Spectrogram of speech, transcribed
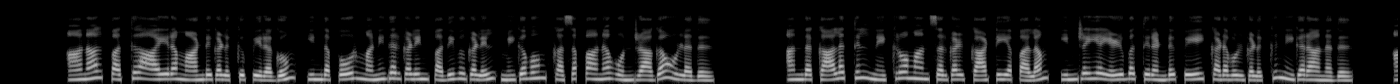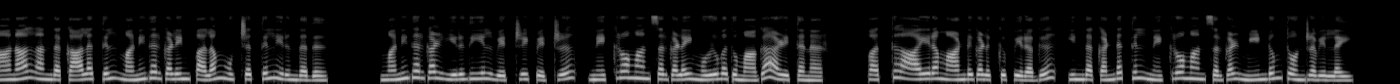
ஆனால் பத்து ஆயிரம் ஆண்டுகளுக்கு பிறகும் இந்த போர் மனிதர்களின் பதிவுகளில் மிகவும் கசப்பான ஒன்றாக உள்ளது. அந்த காலத்தில் நெக்ரோமான்சர்கள் காட்டிய பலம் இன்றைய எழுபத்திரண்டு பேய் கடவுள்களுக்கு நிகரானது. ஆனால் அந்த காலத்தில் மனிதர்களின் பலம் உச்சத்தில் இருந்தது. மனிதர்கள் இறுதியில் வெற்றி பெற்று நெக்ரோமான்சர்களை முழுவதுமாக அழித்தனர். பத்து ஆயிரம் ஆண்டுகளுக்கு பிறகு இந்த கண்டத்தில் நெக்ரோமான்சர்கள் மீண்டும் தோன்றவில்லை.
